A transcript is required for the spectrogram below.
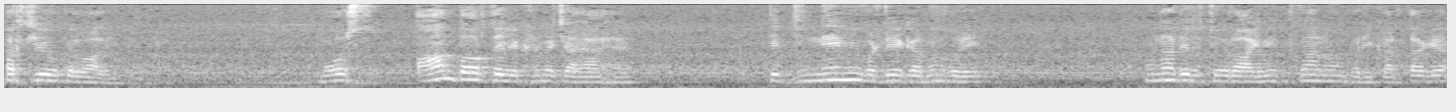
ਪਰਚੀਓ ਕਰਵਾ ਲੈਂਦੇ ਨੇ। ਮੋਸਟ ਆਮ ਤੌਰ ਤੇ ਵੇਖਣ ਵਿੱਚ ਆਇਆ ਹੈ ਕਿ ਜਿੰਨੇ ਵੀ ਵੱਡੇ ਗਵਨ ਹੋਏ, ਉਹਨਾਂ ਦੇ ਵਿੱਚੋਂ ਰਾਜਨੀਤਿਕਾਂ ਨੂੰ ਬਰੀ ਕਰਤਾ ਗਿਆ,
